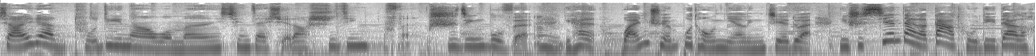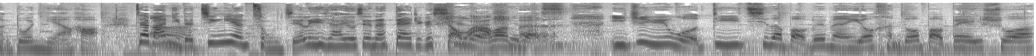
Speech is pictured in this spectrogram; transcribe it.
小一点的徒弟呢，我们现在学到《诗经》部分，《诗经》部分，嗯，你看完全不同年龄阶段，你是先带了大徒弟带了很多年哈，再把你的经验总结了一下，又现在带这个小娃娃们，以至于我第一期的宝贝们有很多宝贝说，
